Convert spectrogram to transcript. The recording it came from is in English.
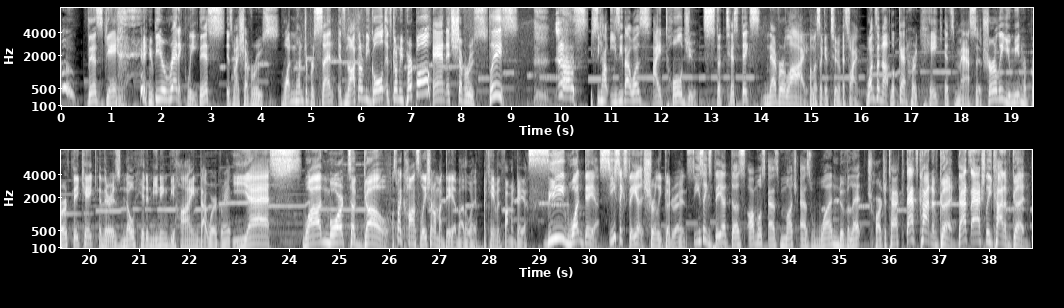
This game, theoretically, this is my Chevreuse. 100%. It's not going to be gold. It's going to be purple. And it's Chevreuse. Please. Yes! You see how easy that was? I told you. Statistics never lie. Unless I get two. It's fine. One's enough. Look at her cake. It's massive. Surely you mean her birthday cake and there is no hidden meaning behind that word, right? Yes! One more to go. What's my constellation on my Dehya, by the way? I can't even find my Dehya. C1 Dehya. C6 Dehya is surely good, right? C6 Dehya does almost as much as one Neuvillette charge attack. That's kind of good. That's actually kind of good.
